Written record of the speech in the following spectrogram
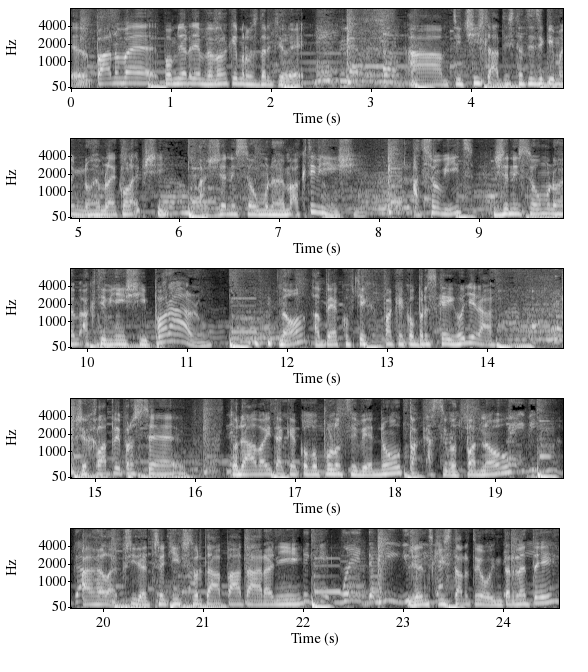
eh, pánové, poměrně ve velkém rozdrtili. A ty čísla a ty statistiky mají mnohem jako lepší. A ženy jsou mnohem aktivnější. A co víc, ženy jsou mnohem aktivnější po ránu. No, aby jako v těch fakt jako brzkých hodinách. Že chlapi prostě to dávají tak jako o půlnoci v jednu, pak asi odpadnou. A hele, přijde třetí, čtvrtá, pátá raní, ženský startujou internety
